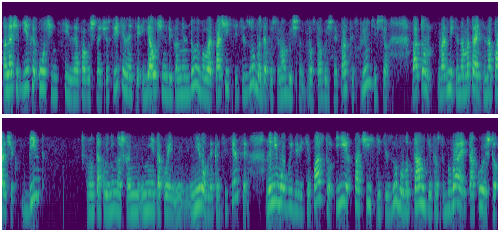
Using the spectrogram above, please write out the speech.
Значит, если очень сильная повышенная чувствительность, я очень рекомендую, бывает, почистите зубы, допустим, обычным, просто обычной пастой, сплюньте все. Потом возьмите, намотайте на пальчик бинт, он такой немножко не такой неровной консистенции, на него выдавите пасту и почистите зубы вот там, где просто бывает такое, что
